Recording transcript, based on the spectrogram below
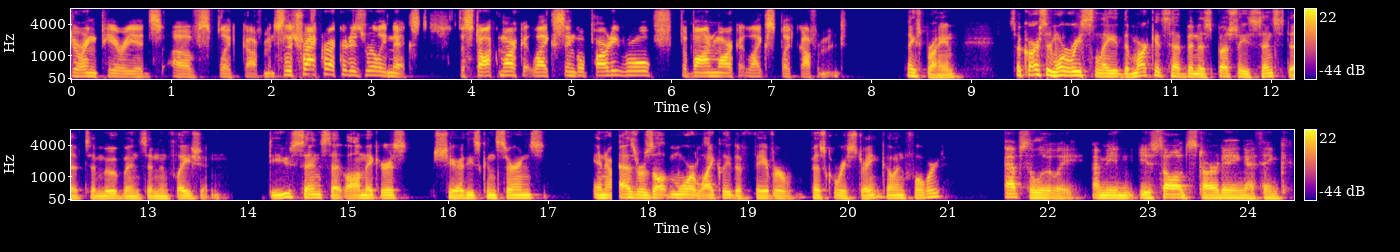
during periods of split government. So the track record is really mixed. The stock market likes single party rule, the bond market likes split government. Thanks, Brian. So, Carson, more recently, the markets have been especially sensitive to movements in inflation. Do you sense that lawmakers share these concerns and are, as a result, more likely to favor fiscal restraint going forward? Absolutely. I mean, you saw it starting, I think,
